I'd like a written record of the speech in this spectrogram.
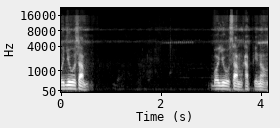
บ่อยู่ซ้ำบ่อยู่ซ้ำครับพี่น้อง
